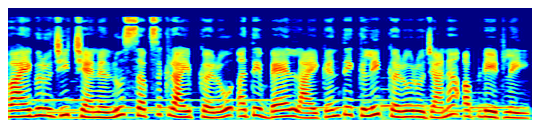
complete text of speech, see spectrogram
ਵਾਹਿਗੁਰੂ ਜੀ ਚੈਨਲ ਨੂੰ ਸਬਸਕ੍ਰਾਈਬ ਕਰੋ ਅਤੇ ਬੈਲ ਆਈਕਨ ਤੇ ਕਲਿੱਕ ਕਰੋ ਰੋਜ਼ਾਨਾ ਅਪਡੇਟ ਲਈ।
